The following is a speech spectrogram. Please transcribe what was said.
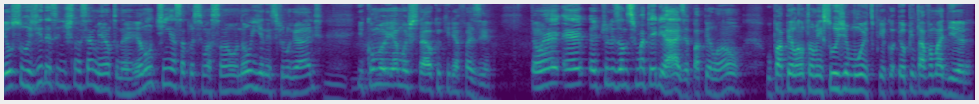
eu surgi desse distanciamento, né? Eu não tinha essa aproximação, eu não ia nesses lugares. Uhum. E como eu ia mostrar o que eu queria fazer? Então é, é, é, utilizando esses materiais, é papelão. O papelão também surge muito, porque eu pintava madeira.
